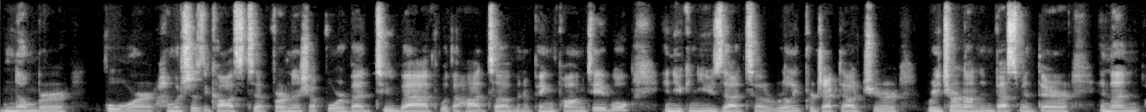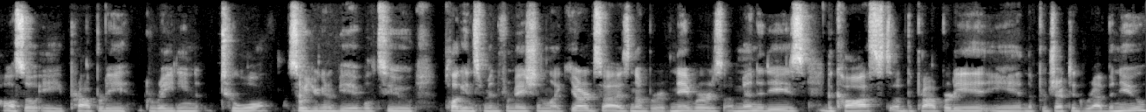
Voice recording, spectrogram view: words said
number for how much does it cost to furnish a four bed, two bath with a hot tub and a ping pong table. And you can use that to really project out your return on investment there. And then also a property grading tool so you're going to be able to plug in some information like yard size, number of neighbors, amenities, the cost of the property, and the projected revenue.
